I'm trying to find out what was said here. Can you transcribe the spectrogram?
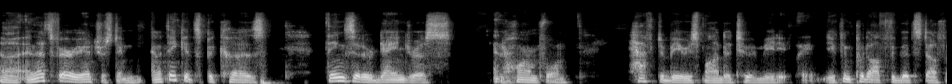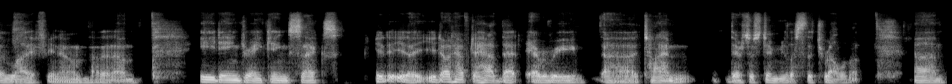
uh, and that's very interesting. And I think it's because things that are dangerous and harmful have to be responded to immediately. You can put off the good stuff in life, you know, um, eating, drinking, sex. You, you, know, you don't have to have that every uh, time there's a stimulus that's relevant. Um,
